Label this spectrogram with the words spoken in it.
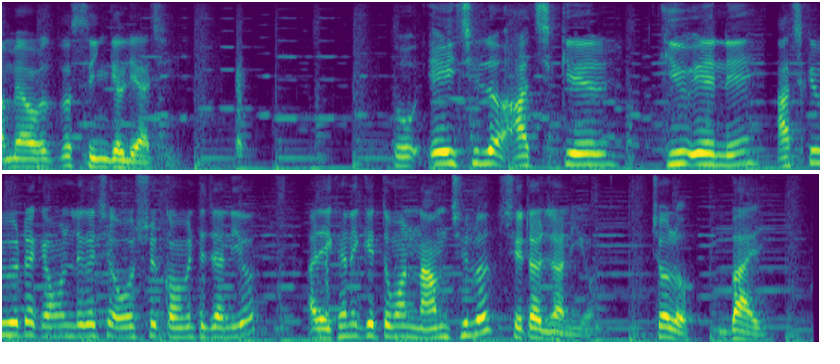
আমি আপাতত সিঙ্গেলই আছি। তো এই ছিল আজকের কিউ এন এ আজকের ভিডিওটা কেমন লেগেছে অবশ্যই কমেন্টে জানিও। আর এখানে কি তোমার নাম ছিল সেটাও জানিও। চলো বাই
